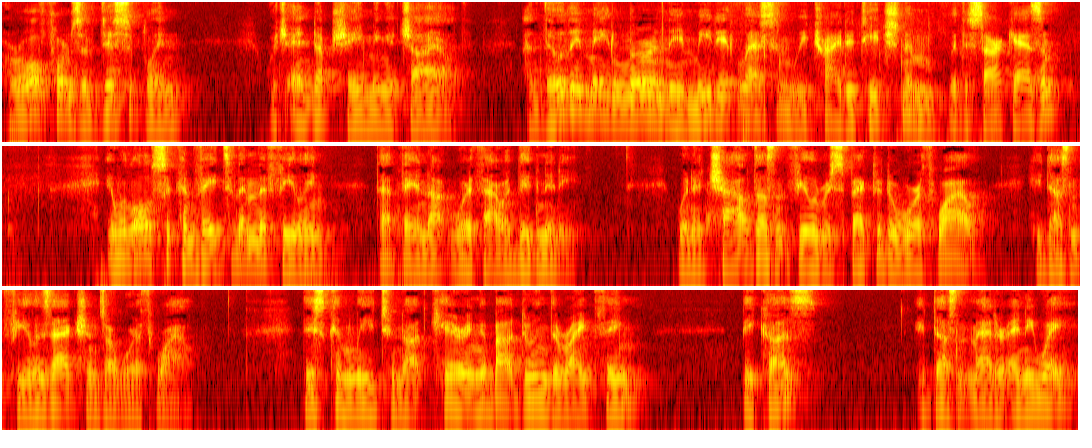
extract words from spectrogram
are all forms of discipline which end up shaming a child. And though they may learn the immediate lesson we try to teach them with the sarcasm, it will also convey to them the feeling that they are not worth our dignity. When a child doesn't feel respected or worthwhile, he doesn't feel his actions are worthwhile. This can lead to not caring about doing the right thing because it doesn't matter anyway.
